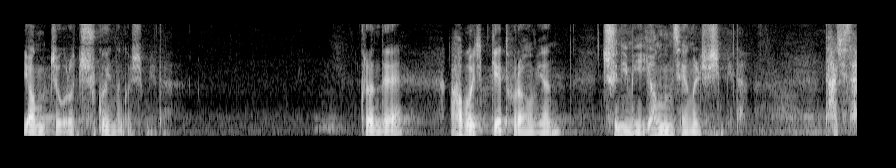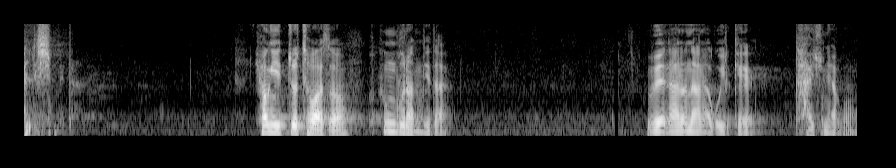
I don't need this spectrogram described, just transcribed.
영적으로 죽어 있는 것입니다. 그런데 아버지께 돌아오면 주님이 영생을 주십니다. 다시 살리십니다. 형이 쫓아와서 흥분합니다. 왜 나는 안 하고 이렇게 다 해주냐고.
